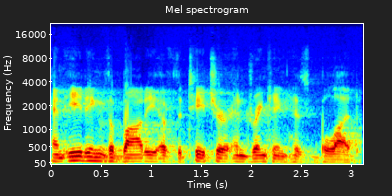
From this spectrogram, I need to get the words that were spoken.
and eating the body of the teacher and drinking his blood.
